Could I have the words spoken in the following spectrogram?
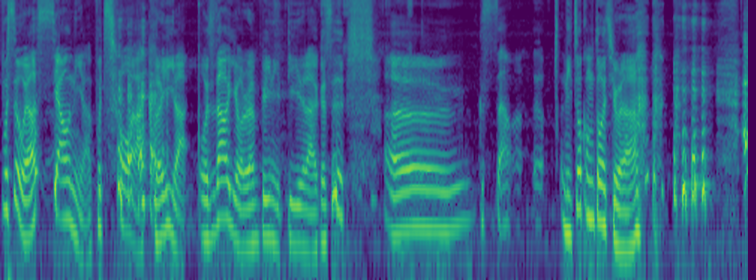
不是我要笑你了，不错啦，可以啦。我知道有人比你低的啦，可是，呃，三呃，你做工多久了？哎，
